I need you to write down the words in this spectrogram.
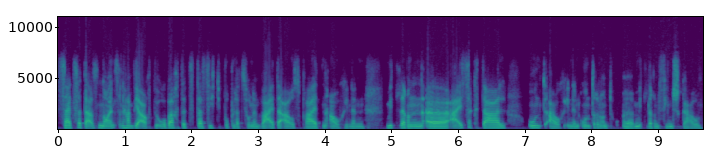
Seit 2019 haben wir auch beobachtet, dass sich die Populationen weiter ausbreiten, auch in den mittleren äh, Eisacktal und auch in den unteren und äh, mittleren Finchgau.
